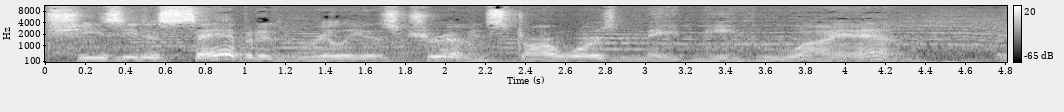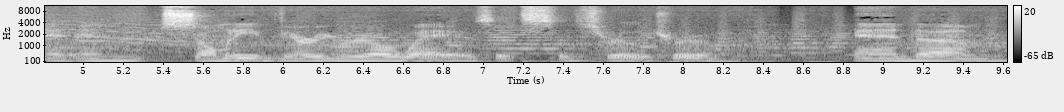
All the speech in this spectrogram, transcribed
cheesy to say it, but it really is true. I mean, Star Wars made me who I am in, so many very real ways. It's it's really true, and um,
